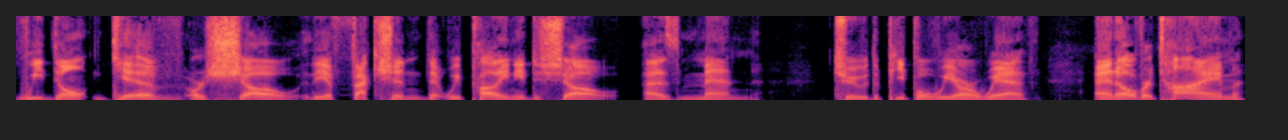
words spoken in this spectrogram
we don't give or show the affection that we probably need to show as men to the people we are with. And over time,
